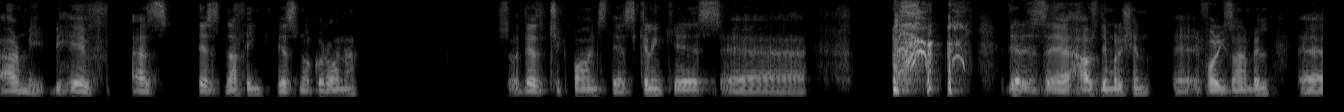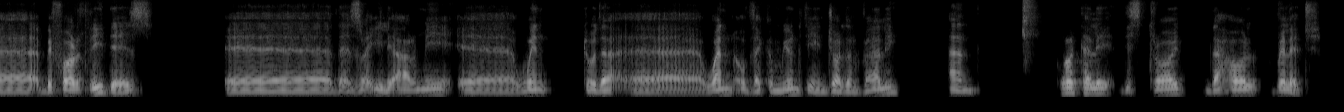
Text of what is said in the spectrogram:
army behave as there's nothing, there's no corona. So there's checkpoints, there's killing case, uh, there is uh, house demolition. Uh, for example, uh, before three days, uh, the Israeli army uh, went to the uh, one of the community in Jordan Valley and totally destroyed the whole village.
